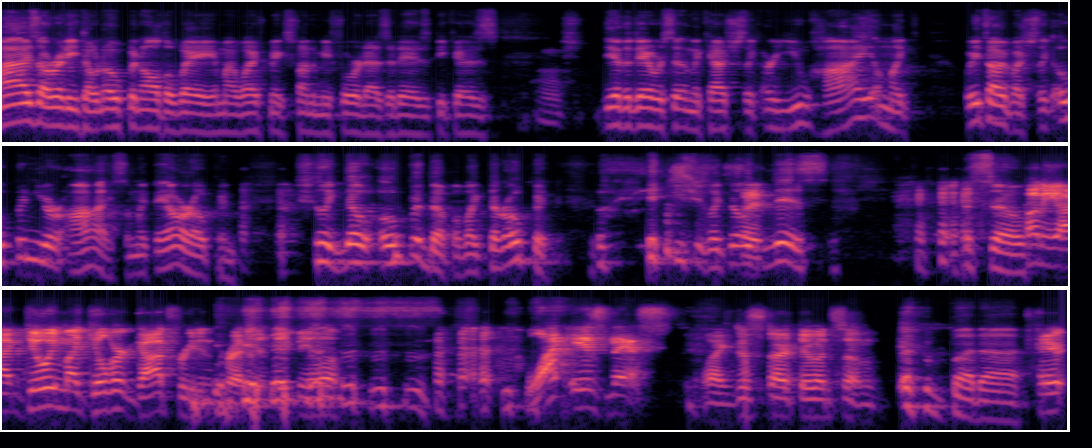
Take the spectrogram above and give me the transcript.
my eyes already don't open all the way, and my wife makes fun of me for it as it is because Mm. the other day we're sitting on the couch. She's like, "Are you high?" I'm like, "What are you talking about?" She's like, "Open your eyes." I'm like, "They are open." She's like, "No, open them." I'm like, "They're open." She's like, "They're like this." So Honey, I'm doing my Gilbert Gottfried impression. Leave me alone. what is this? Like, just start doing some. but uh Hair.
